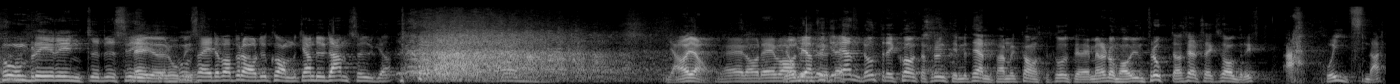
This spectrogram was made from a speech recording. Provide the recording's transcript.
Hon blir inte besviken. Det gör hon hon säger det var bra du kom. Kan du dammsuga? Ja, ja. Nej då, det var Jo, men jag tycker det- ändå inte det är konstigt att fruntimmet händer på amerikanska skådespelare. Jag menar, de har ju en fruktansvärd sexualdrift. Ah, skitsnack.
